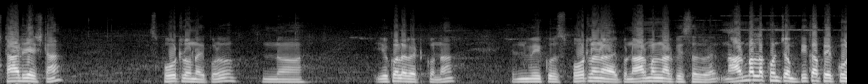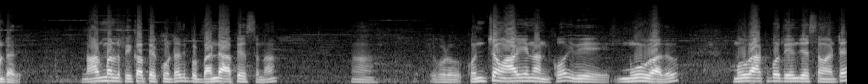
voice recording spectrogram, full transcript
స్టార్ట్ చేసిన. స్పోర్ట్లో ఉన్నది ఇప్పుడు. యూకోలో పెట్టుకున్నా. మీకు స్పోర్ట్లో ఇప్పుడు నార్మల్ నడిపిస్తుంది చూడండి. నార్మల్లో కొంచెం పికప్ ఎక్కువ ఉంటుంది. నార్మల్ పికప్ ఎక్కువ ఉంటుంది. ఇప్పుడు బండి ఆపేస్తున్నా. ఇప్పుడు కొంచెం ఆగిందనుకో ఇది మూవ్ కాదు. మూవ్ కాకపోతే ఏం చేస్తామంటే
